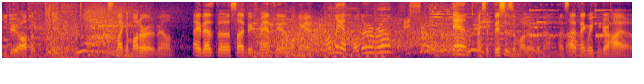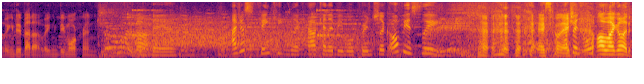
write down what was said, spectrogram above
You do often. It's like a moderate amount. Hey, there's the side beef from Anthony. that Won the game. Only a moderate around? Damn. I said this is a moderate amount. I, said, I Oh. think we can go higher. We can do better. We can be more cringe. Oh, yeah. I'm just thinking, like, how can it be more cringe? Like, obviously, Exclamation! I've been awful. Oh my god!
